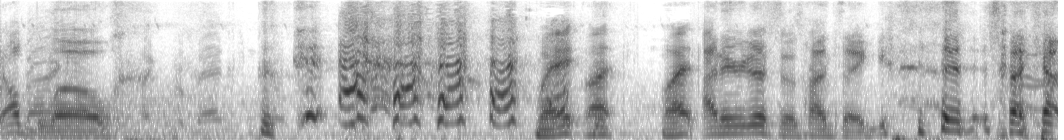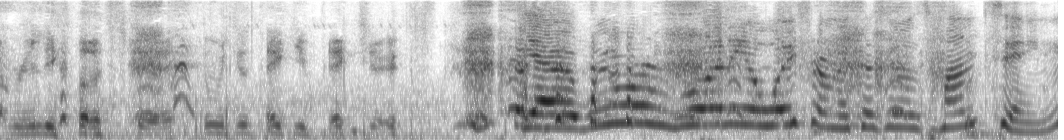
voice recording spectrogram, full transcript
Y'all blow. Wait, what? What? I didn't realize it was hunting, so I got really close to it. We just taking pictures. yeah, we were running away from it because it was hunting.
